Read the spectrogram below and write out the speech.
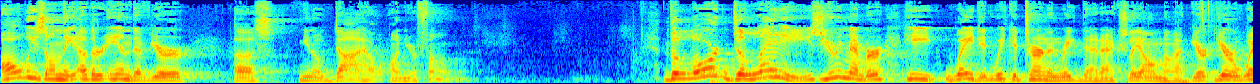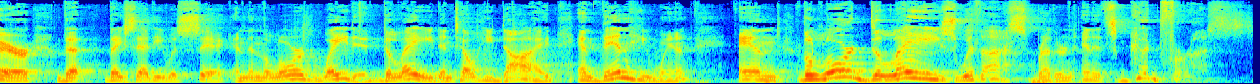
always on the other end of your uh, you know, dial on your phone. The Lord delays. You remember, He waited. We could turn and read that actually. I'll not. You're, you're aware that they said He was sick, and then the Lord waited, delayed until He died, and then He went and the Lord delays with us, brethren, and it's good for us.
